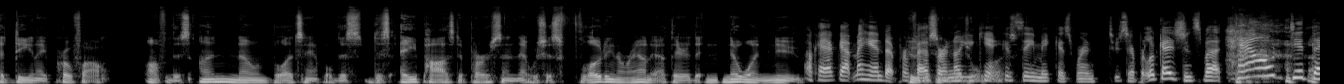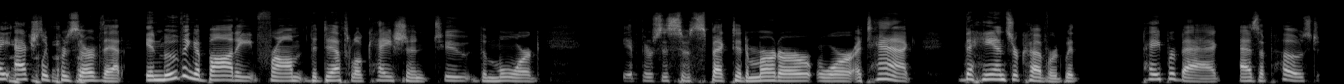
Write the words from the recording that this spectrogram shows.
a DNA profile off of this unknown blood sample, this this A positive person that was just floating around out there that no one knew. Okay, I've got my hand up, Professor. I know you can't see me because we're in two separate locations, but how did they actually preserve that? In moving a body from the death location to the morgue, if there's a suspected murder or attack, the hands are covered with paper bag as opposed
